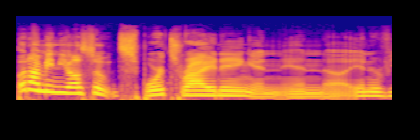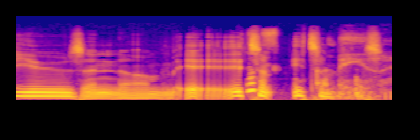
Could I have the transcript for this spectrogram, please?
But I mean, you also sports writing and and uh, interviews, and um, it, it's it's amazing.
